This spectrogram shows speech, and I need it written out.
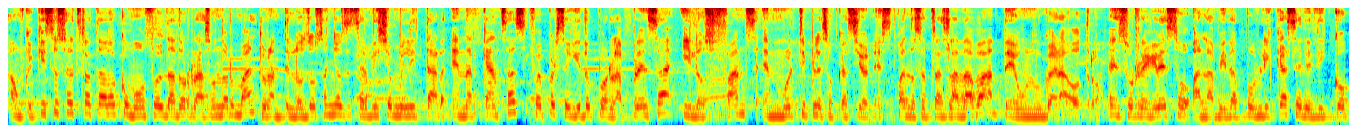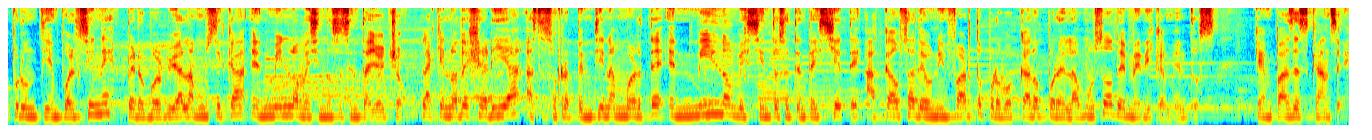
Aunque quiso ser tratado como un soldado raso normal, durante los dos años de servicio militar en Arkansas fue perseguido por la prensa y los fans en múltiples ocasiones cuando se trasladaba de un lugar a otro. En su regreso a la vida pública, se dedicó por un tiempo al cine, pero volvió a la música en 1968, la que no dejaría hasta su repentina muerte en 1977 a causa de un infarto provocado por el abuso de medicamentos. Que en paz descanse.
